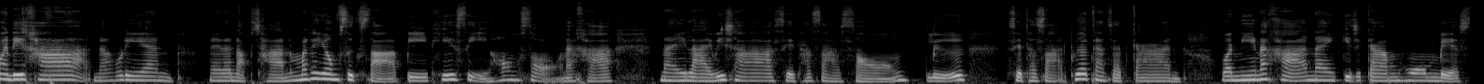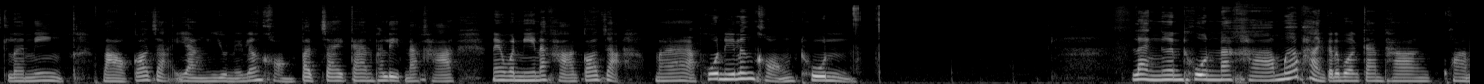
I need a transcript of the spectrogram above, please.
วัสดีค่ะ นักเรียนในระดับชั้นมัธยมศึกษาปีที่ 4 ห้อง 2 นะคะ ในรายวิชาเศรษฐศาสตร์ 2 หรือเศรษฐศาสตร์เพื่อการจัดการ วันนี้นะคะในกิจกรรม Home Based Learning เราก็จะยังอยู่ในเรื่องของปัจจัยการผลิตนะคะ ในวันนี้นะคะก็จะมาพูดในเรื่องของทุน แหล่งเงินทุนนะคะ เมื่อผ่านกระบวนการทางความ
